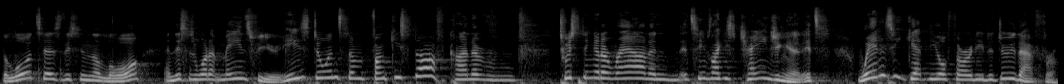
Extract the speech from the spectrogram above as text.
The Lord says this in the law, and this is what it means for you. He's doing some funky stuff, kind of twisting it around, and it seems like he's changing it. It's where does he get the authority to do that from?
